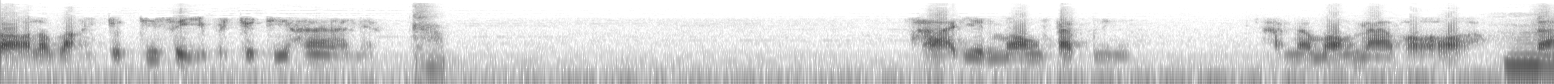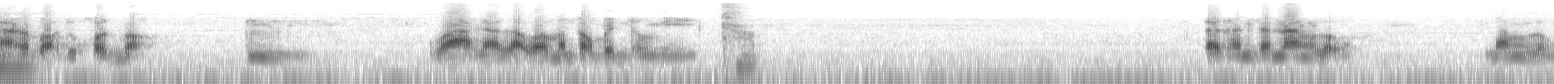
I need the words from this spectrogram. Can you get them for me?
ต่อระหว่างจุดที่สี่ไปจุดที่ห้าเนี่ยครับพายืนมองแป๊บหนึ่งหันมามองหน้าพอทหารก็บอกทุกคนบอก อืม ว่าแล้วแหละว่ามันต้องเป็นตรงนี้ครับ แล้วท่านก็นั่งลง นั่งลง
